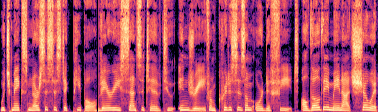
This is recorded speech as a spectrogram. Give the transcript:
which makes narcissistic people very sensitive to injury from criticism or defeat. Although they may not show it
